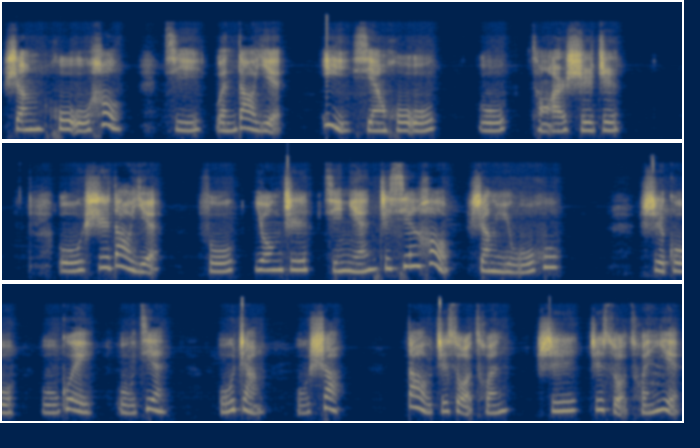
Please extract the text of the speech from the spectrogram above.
生乎吾后，其闻道也，亦先乎吾；吾从而师之。吾师道也，夫庸之其年之先后生于吾乎？是故无贵无贱，无长。无少，道之所存，师之所存也。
